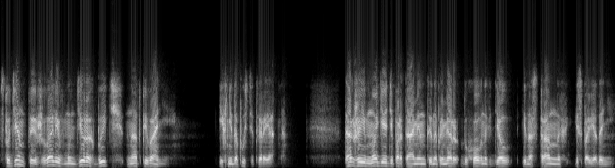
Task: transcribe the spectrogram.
Студенты желали в мундирах быть на отпевании. Их не допустят, вероятно. Также и многие департаменты, например, духовных дел иностранных исповеданий.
